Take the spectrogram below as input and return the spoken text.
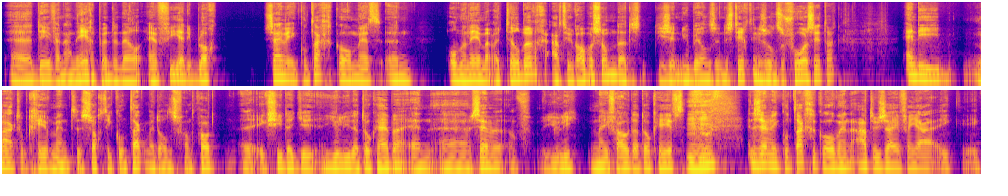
eh dvna9.nl. En via die blog zijn we in contact gekomen met een ondernemer uit Tilburg, Arthur is, die zit nu bij ons in de stichting, is onze voorzitter. En die maakte op een gegeven moment, eh, zocht hij contact met ons van, god, eh, ik zie dat je, jullie dat ook hebben. En eh, zijn we, of jullie, mijn vrouw dat ook heeft. Mhm. En dan zijn we in contact gekomen en Arthur zei van, ja, ik, ik,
